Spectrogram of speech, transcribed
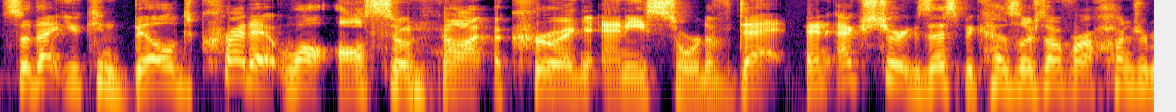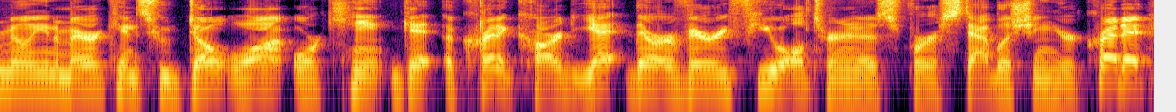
so that you can build credit while also not accruing any sort of debt. And Extra exists because there's over 100 million Americans who don't want or can't get a credit card, yet there are very few alternatives for establishing your credit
